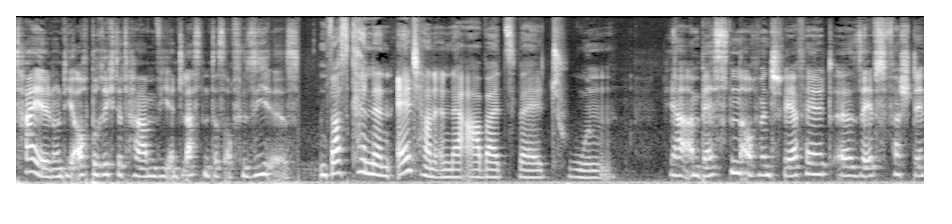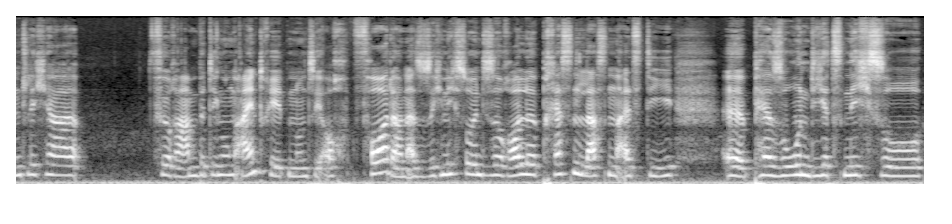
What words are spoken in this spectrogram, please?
teilen und die auch berichtet haben, wie entlastend das auch für sie ist. Und was können denn Eltern in der Arbeitswelt tun? Ja, am besten, auch wenn es schwerfällt, äh, selbstverständlicher für Rahmenbedingungen eintreten und sie auch fordern. Also sich nicht so in diese Rolle pressen lassen als die äh, Personen, die jetzt nicht so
